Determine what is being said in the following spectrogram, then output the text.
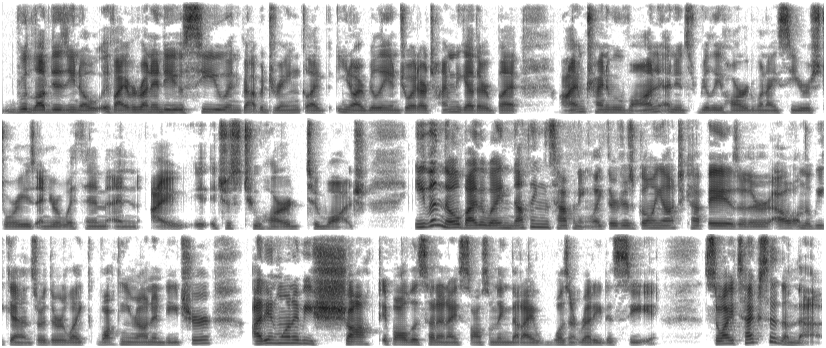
would love to, you know, if I ever run into you, see you and grab a drink. Like, you know, I really enjoyed our time together, but I'm trying to move on and it's really hard when I see your stories and you're with him and I it's just too hard to watch. even though by the way nothing's happening like they're just going out to cafes or they're out on the weekends or they're like walking around in nature i didn't want to be shocked if all of a sudden i saw something that i wasn't ready to see so i texted them that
